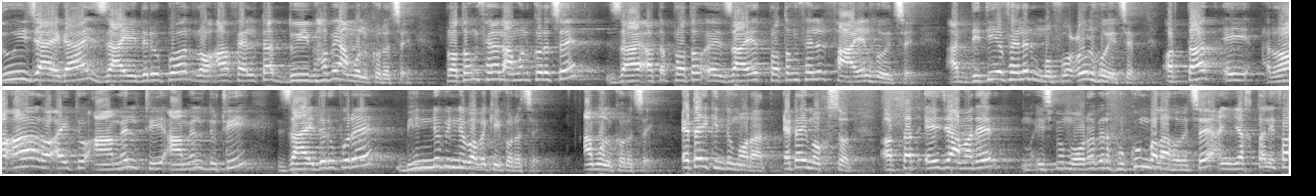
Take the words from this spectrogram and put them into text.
দুই জায়গায় জায়েদের উপর র আ ফেলটা দুইভাবে আমল করেছে। প্রথম ফেল আমল করেছে প্রথম জায়েদ প্রথম ফেলের ফায়েল হয়েছে আর দ্বিতীয় ফেলের মফউল হয়েছে। অর্থাৎ এই রা রাইতু আমেলটি, আমেল দুটি জায়দের উপরে ভিন্ন ভিন্নভাবে কি করেছে? আমল করেছে। এটাই কিন্তু মরাদ, এটাই মকসদ। অর্থাৎ এই যে আমাদের ইসমে মরবের হুকুম বলা হয়েছে ইয়াখতালিফা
